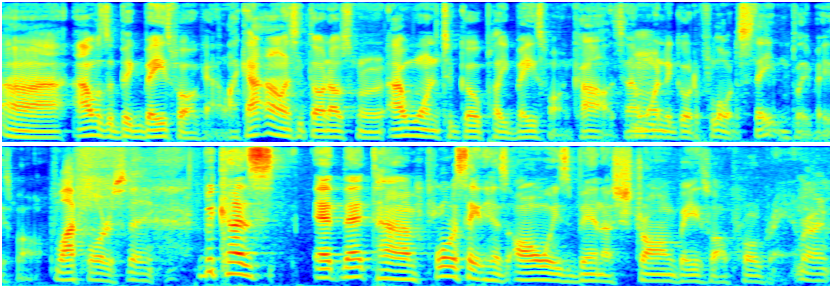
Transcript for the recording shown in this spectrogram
Uh, I was a big baseball guy. Like I honestly thought I was going to, I wanted to go play baseball in college. And I wanted to go to Florida State and play baseball Why Florida State? because at that time Florida State has always been a strong baseball program. Right.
